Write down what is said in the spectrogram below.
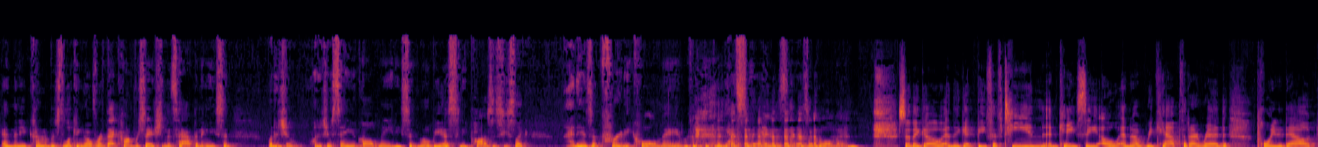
And then he kind of was looking over at that conversation that's happening. He said, What did you what did you say you called me? And he said Mobius and he pauses. He's like, that is a pretty cool name. yes, it is. That is a cool name. So they go and they get B 15 and Casey. Oh, and a recap that I read pointed out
